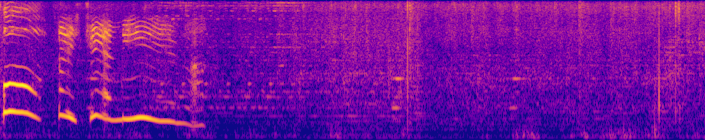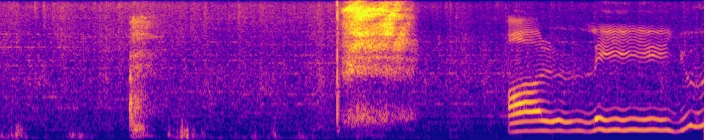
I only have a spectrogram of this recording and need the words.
โอ้ได้แค่นี้เองอะออลลี่ยู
